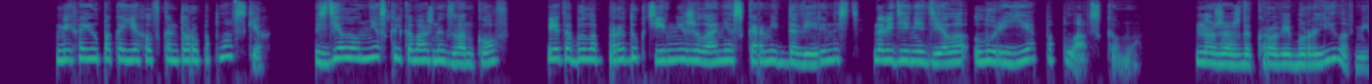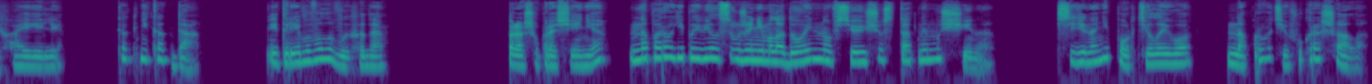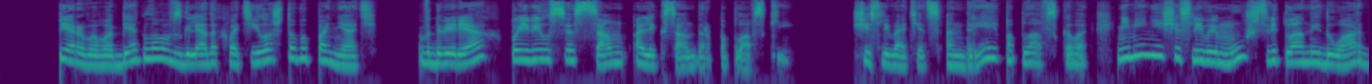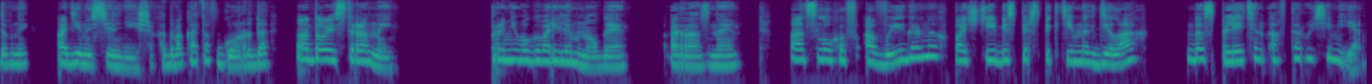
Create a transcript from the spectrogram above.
Михаил, пока ехал в контору Поплавских, сделал несколько важных звонков и это было продуктивнее желания скормить доверенность на ведение дела Лурье Поплавскому. Но жажда крови бурлила в Михаиле, как никогда, и требовала выхода. «Прошу прощения». На пороге появился уже не молодой, но все еще статный мужчина. Седина не портила его, напротив, украшала. Первого беглого взгляда хватило, чтобы понять. В дверях появился сам Александр Поплавский счастливый отец Андрея Поплавского, не менее счастливый муж Светланы Эдуардовны, один из сильнейших адвокатов города, а то и страны. Про него говорили многое, разное. От слухов о выигранных, почти бесперспективных делах до сплетен о второй семье.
